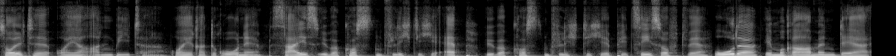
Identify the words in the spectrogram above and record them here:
sollte euer Anbieter eurer Drohne, sei es über kostenpflichtige App, über kostenpflichtige PC-Software oder im Rahmen der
